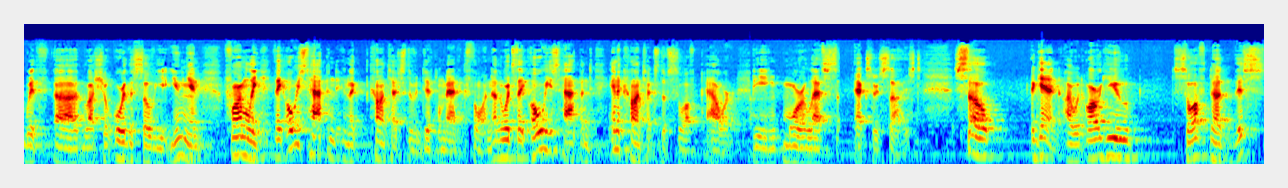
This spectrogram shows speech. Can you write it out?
with uh, Russia or the Soviet Union, formally, they always happened in the context of a diplomatic thaw. In other words, they always happened in a context of soft power being more or less exercised. So, again, I would argue soft, uh, this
